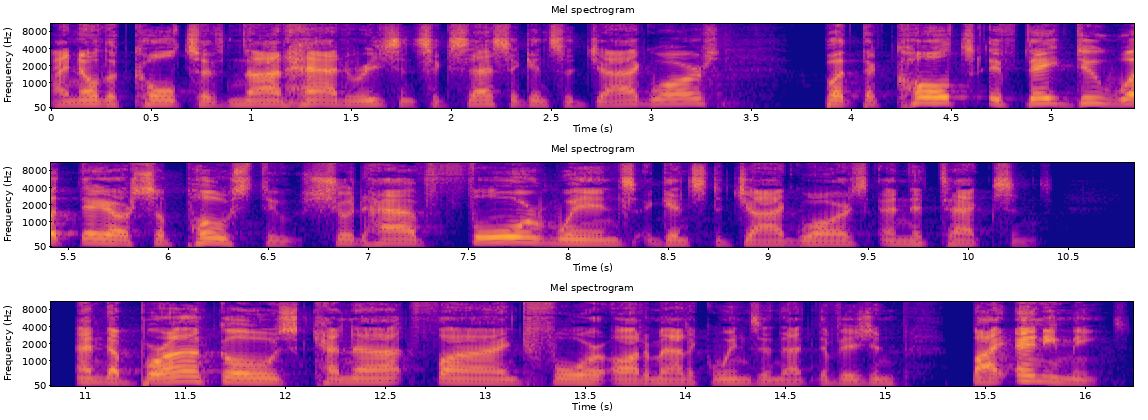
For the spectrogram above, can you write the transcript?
I know the Colts have not had recent success against the Jaguars, but the Colts, if they do what they are supposed to, should have four wins against the Jaguars and the Texans. And the Broncos cannot find four automatic wins in that division by any means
